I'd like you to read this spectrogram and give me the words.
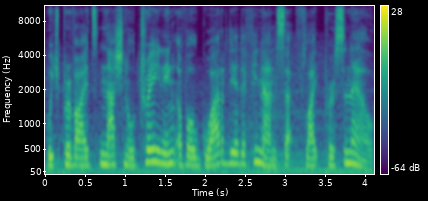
which provides national training of all Guardia di Finanza flight personnel.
